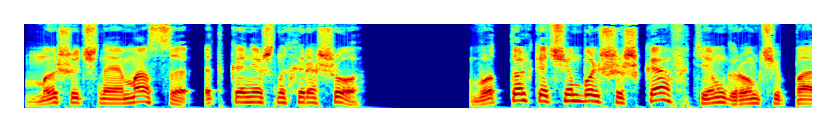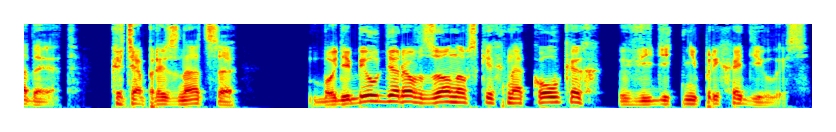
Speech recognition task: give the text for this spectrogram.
Мышечная масса — это, конечно, хорошо. Вот только чем больше шкаф, тем громче падает. Хотя, признаться, бодибилдеров в зоновских наколках видеть не приходилось.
